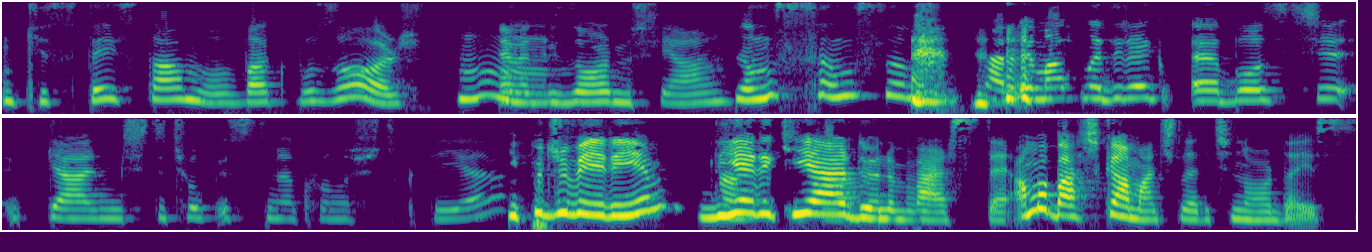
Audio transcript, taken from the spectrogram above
İkisi de İstanbul. Bak bu zor. Hmm. Evet bir zormuş ya. Sım sım. Ha, Benim aklıma direkt e, Boğaziçi gelmişti. Çok üstüne konuştuk diye. İpucu vereyim. Diğer Ha, iki yer de tamam. üniversite ama başka amaçlar için oradayız.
